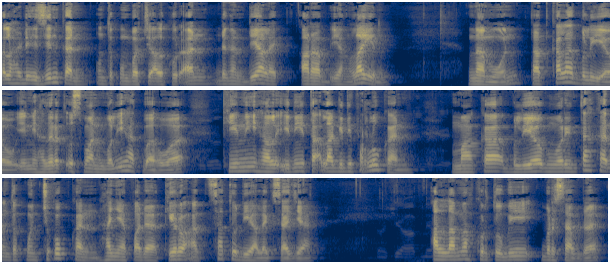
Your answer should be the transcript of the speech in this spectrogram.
telah diizinkan untuk membaca Al-Quran dengan dialek Arab yang lain. Namun, tatkala beliau, yakni Hadrat Utsman melihat bahwa kini hal ini tak lagi diperlukan, maka beliau memerintahkan untuk mencukupkan hanya pada kiroat satu dialek saja. Allamah Qurtubi bersabda,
